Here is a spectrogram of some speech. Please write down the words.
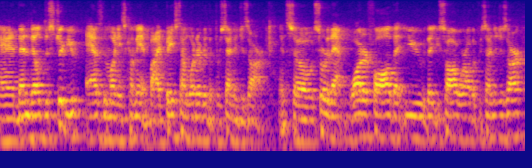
and then they'll distribute as the monies come in by based on whatever the percentages are. And so, sort of that waterfall that you that you saw where all the percentages are,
